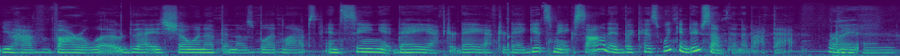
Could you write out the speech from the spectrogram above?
you have viral load that is showing up in those blood labs. And seeing it day after day after day gets me excited because we can do something about that. Right. And,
